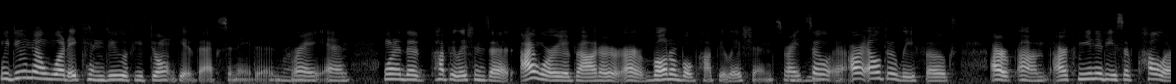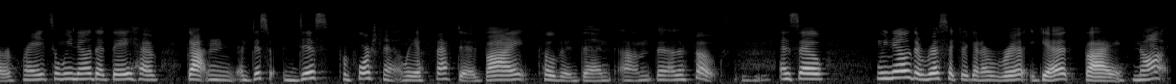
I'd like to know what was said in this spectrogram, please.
we do know what it can do if you don't get vaccinated, Right. right? And one of the populations that I worry about are, are vulnerable populations, right? So our elderly folks, our, um, our communities of color, right? So we know that they have gotten dis- disproportionately affected by COVID than, um, than other folks. And so we know the risk that you're going to get by not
